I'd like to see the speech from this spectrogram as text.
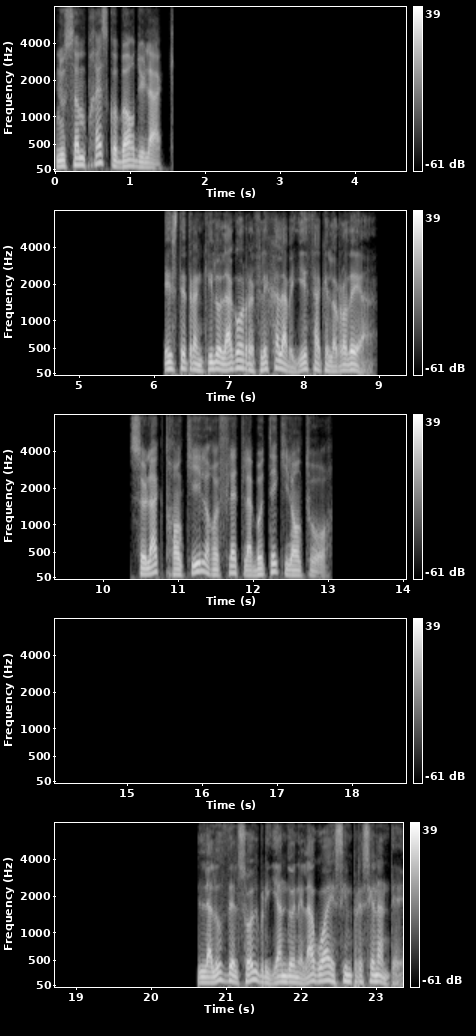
Nous sommes presque au bord du lac. Este tranquilo lago refleja la belleza que lo rodea. Ce lac tranquille reflète la beauté qui l'entoure. La luz del sol brillando en el agua es impresionante.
